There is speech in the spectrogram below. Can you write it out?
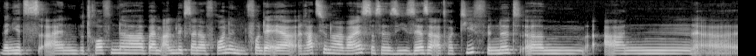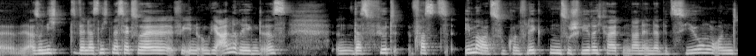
wenn jetzt ein Betroffener beim Anblick seiner Freundin, von der er rational weiß, dass er sie sehr, sehr attraktiv findet, ähm, an, äh, also nicht, wenn das nicht mehr sexuell für ihn irgendwie anregend ist, das führt fast immer zu Konflikten, zu Schwierigkeiten dann in der Beziehung und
